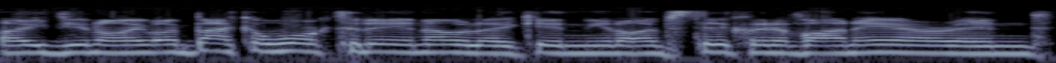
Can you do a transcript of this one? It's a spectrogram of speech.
I, you know, I'm back at work today now, like, and you know, I'm still kind of on air, and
